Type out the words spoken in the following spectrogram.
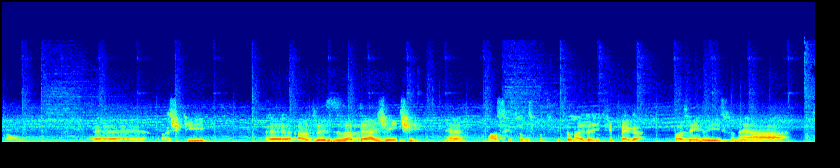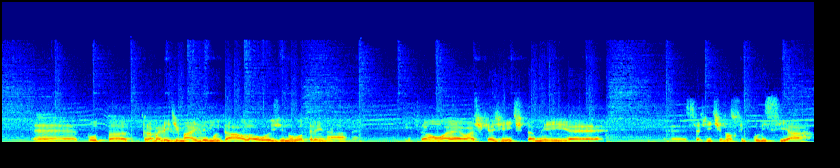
Então é, acho que é, às vezes até a gente, né? Nós que somos profissionais, a gente se pega fazendo isso, né? Ah, é, puta, trabalhei demais, dei muita aula hoje e não vou treinar, né? Então, é, eu acho que a gente também, é, é, se a gente não se policiar,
